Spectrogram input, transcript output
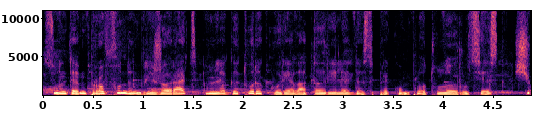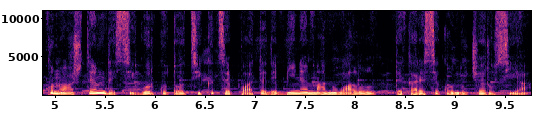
suntem profund îngrijorați în legătură cu relatările despre complotul rusesc și cunoaștem, desigur, cu toții cât se poate de bine manualul de care se conduce Rusia.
